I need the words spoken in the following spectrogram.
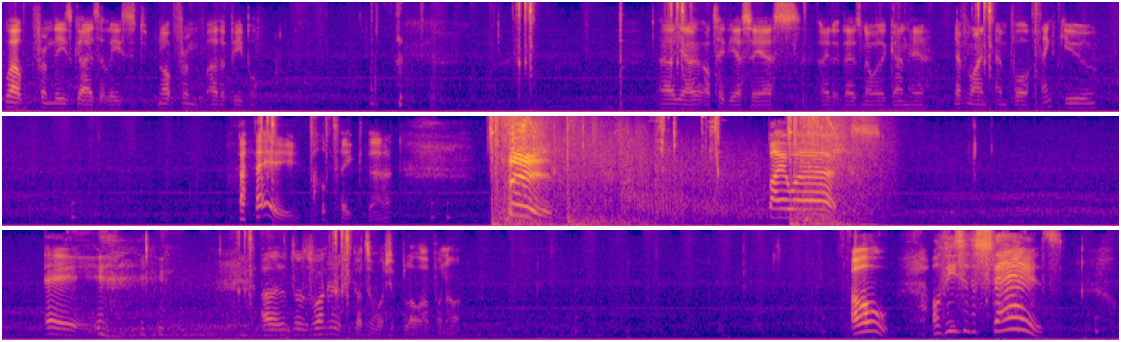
Well, from these guys at least, not from other people. Uh, yeah, I'll take the SAS. There's no other gun here. Never mind, M4. Thank you. Hey, I'll take that. Boom! Fireworks! Hey. I was wondering if you got to watch it blow up or not. Oh! Oh, these are the stairs!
